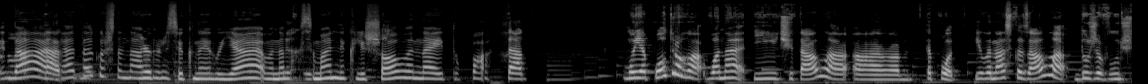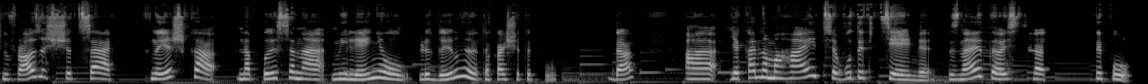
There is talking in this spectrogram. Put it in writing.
Да, так. я також ненавиджу цю книгу. Я, вона максимально клішована і тупа. Так. Моя подруга, вона її читала. А, так от, і вона сказала дуже влучну фразу, що це книжка написана міленіал людиною, така, що типу, да? а, яка намагається бути в темі. Знаєте, ось це, типу,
